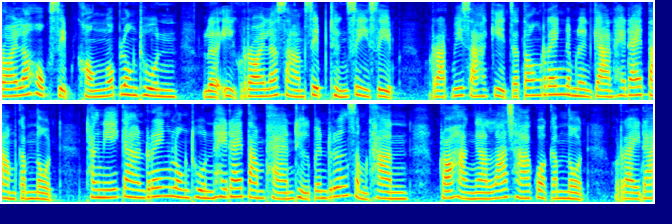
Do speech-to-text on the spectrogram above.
ร้อยละ 60 ของงบลงทุน เหลืออีกร้อยละ 30ถึง40 รัฐวิสาหกิจจะต้องเร่งดำเนินการให้ได้ตามกำหนด ทั้งนี้การเร่งลงทุนให้ได้ตามแผนถือเป็นเรื่องสำคัญ เพราะหากงานล่าช้ากว่ากำหนด รายได้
